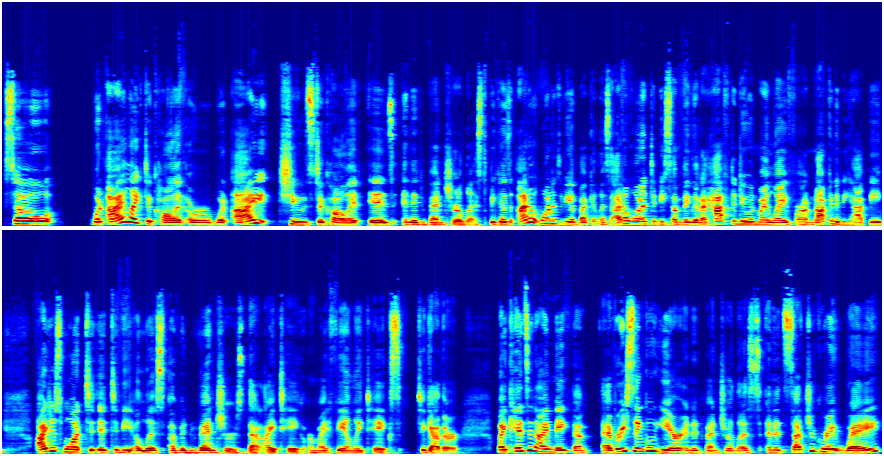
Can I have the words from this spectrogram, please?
So, what I like to call it, or what I choose to call it, is an adventure list because I don't want it to be a bucket list. I don't want it to be something that I have to do in my life or I'm not going to be happy. I just want to, it to be a list of adventures that I take or my family takes together. My kids and I make them every single year an adventure list, and it's such a great way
